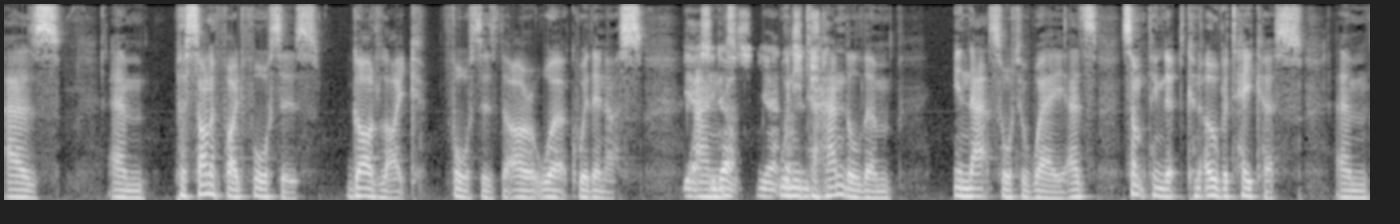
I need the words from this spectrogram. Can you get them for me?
as um, personified forces, godlike forces that are at work within us. Yes, and he does. Yeah, we need to handle them in that sort of way as something that can overtake us. Um,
